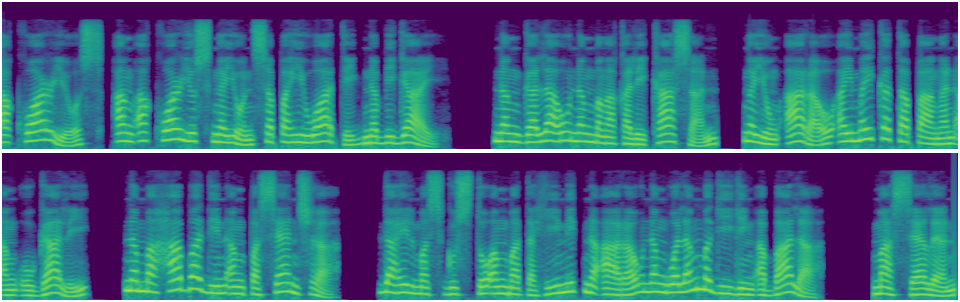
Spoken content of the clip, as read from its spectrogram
Aquarius, ang Aquarius ngayon sa pahiwatig na bigay ng galaw ng mga kalikasan, ngayong araw ay may katapangan ang ugali, na mahaba din ang pasensya, dahil mas gusto ang matahimik na araw ng walang magiging abala, maselen,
